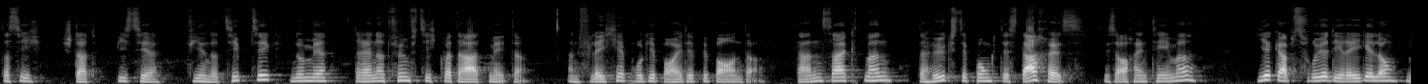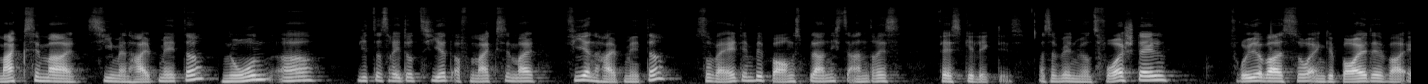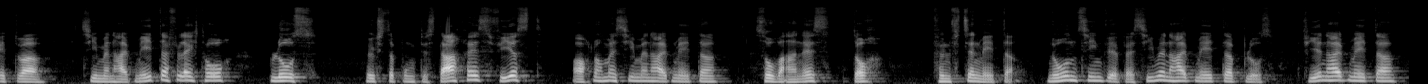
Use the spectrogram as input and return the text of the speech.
dass ich statt bisher 470 nur mehr 350 Quadratmeter an Fläche pro Gebäude bebauen darf. Dann sagt man, der höchste Punkt des Daches ist auch ein Thema. Hier gab es früher die Regelung maximal 7,5 Meter. Nun äh, wird das reduziert auf maximal 4,5 Meter, soweit im Bebauungsplan nichts anderes festgelegt ist. Also wenn wir uns vorstellen, früher war es so, ein Gebäude war etwa 7,5 Meter vielleicht hoch, plus höchster Punkt des Daches, First, auch nochmal 7,5 Meter, so waren es doch 15 Meter. Nun sind wir bei 7,5 Meter plus 4,5 Meter,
